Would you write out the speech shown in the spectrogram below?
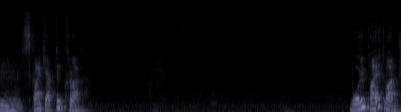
Hmm, Sky Captain Krag. Bu oyun Pirate varmış.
